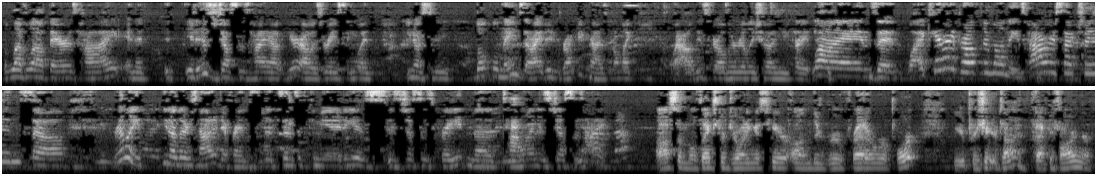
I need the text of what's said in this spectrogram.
the level out there is high and it, it, it is just as high out here. I was racing with, you know, some local names that I didn't recognize, but I'm like, wow, these girls are really showing me great lines and why can't I drop them on these power sections? So really, you know, there's not a difference. The sense of community is, is just as great and the talent is just as high. Awesome. Well, thanks for joining us here on the Gruppetto Report. We appreciate your time. Becca Fahringer.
